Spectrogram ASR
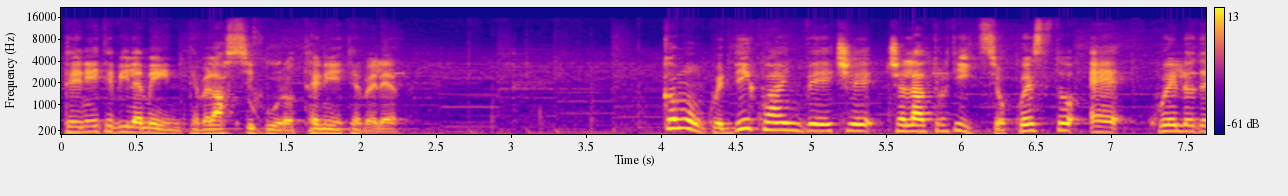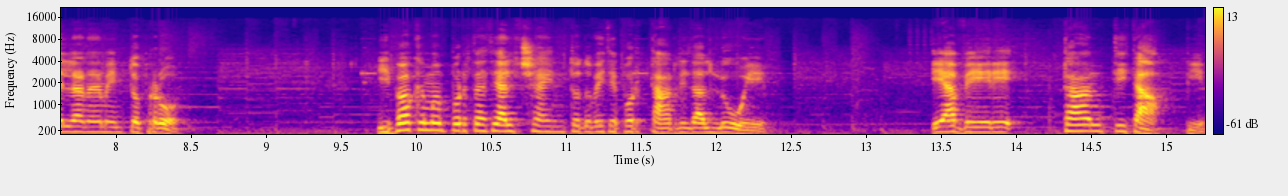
tenetevi le mente, ve lo assicuro, tenetevele. Comunque, di qua invece c'è l'altro tizio, questo è quello dell'allenamento pro. I Pokémon portati al 100 dovete portarli da lui e avere tanti tappi,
